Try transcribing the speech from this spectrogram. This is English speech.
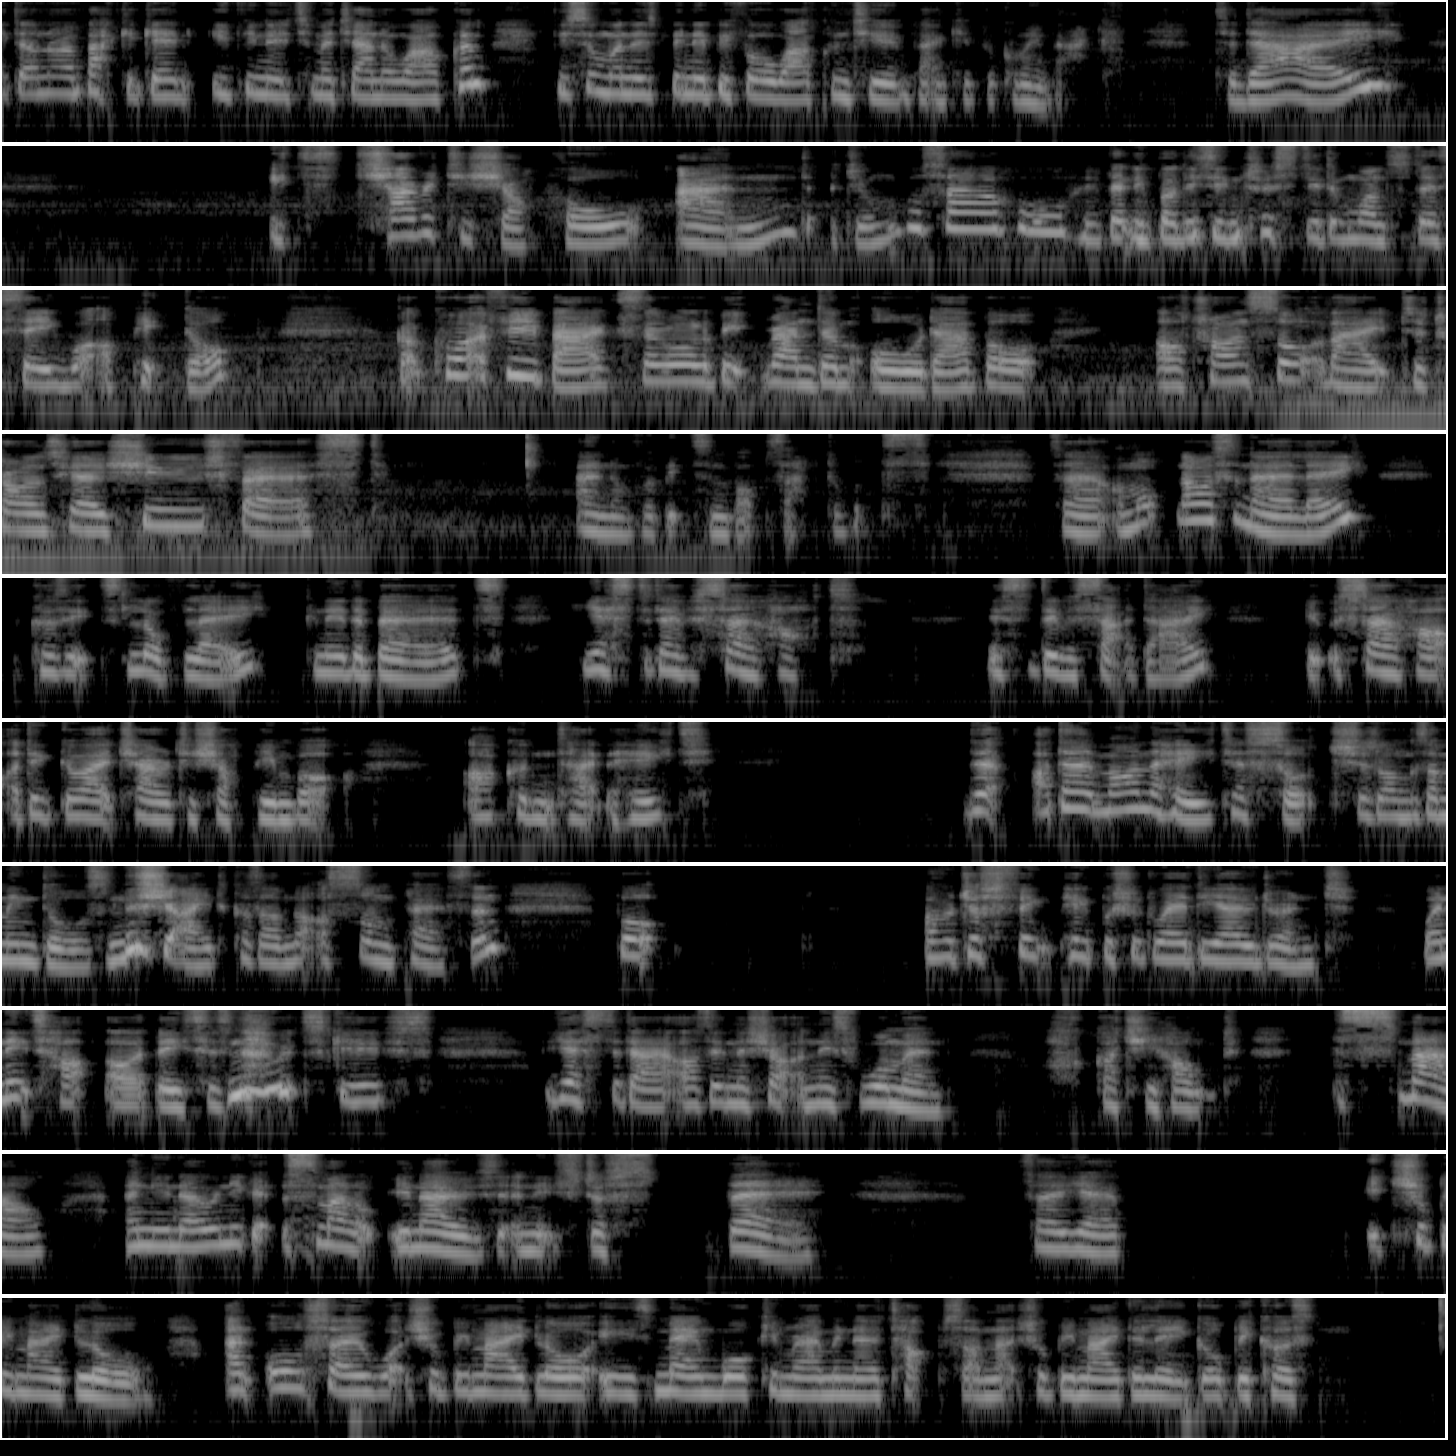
me, Donna. I'm back again. If you're new to my channel, welcome. If you're someone who's been here before, welcome to you and thank you for coming back. Today, it's charity shop haul and a jumble sale haul. If anybody's interested and wants to see what I picked up. Got quite a few bags. They're all a bit random order, but I'll try and sort them out to try and show shoes first and other bits and bobs afterwards. So I'm up nice and early because it's lovely. You can hear the birds. Yesterday was so hot. Yesterday was Saturday. It was so hot. I did go out charity shopping, but I couldn't take the heat. The, I don't mind the heat as such, as long as I'm indoors in the shade, because I'm not a sun person. But I would just think people should wear deodorant. When it's hot like this, there's no excuse. Yesterday, I was in the shop and this woman, oh God, she honked. The smell and you know when you get the smell up your nose and it's just there. So yeah it should be made law. And also what should be made law is men walking around with no tops on. That should be made illegal because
